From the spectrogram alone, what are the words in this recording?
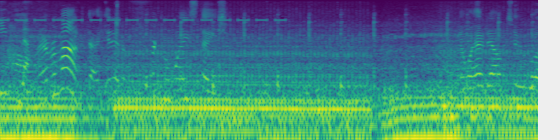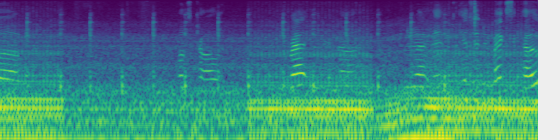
Oh, never mind. Got hit at a freaking way station. Then we'll head down to uh, what's it called? Right in uh, into New Mexico.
